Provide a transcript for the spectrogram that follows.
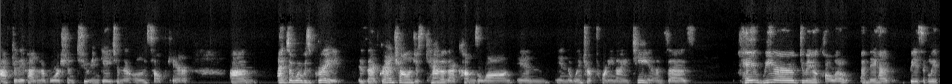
after they've had an abortion to engage in their own self care. Um, and so what was great is that Grand Challenges Canada comes along in in the winter of 2019 and says, hey, we are doing a call out, and they had basically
